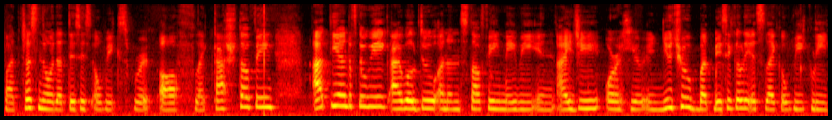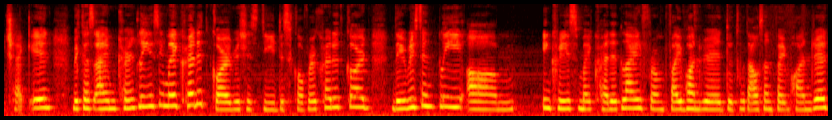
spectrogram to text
but just know that this is a week's worth of like cash stuffing. At the end of the week i will do an unstuffing maybe in ig or here in youtube but basically it's like a weekly check-in because i'm currently using my credit card which is the discover credit card. They recently um increase my credit line from 500 to 2500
